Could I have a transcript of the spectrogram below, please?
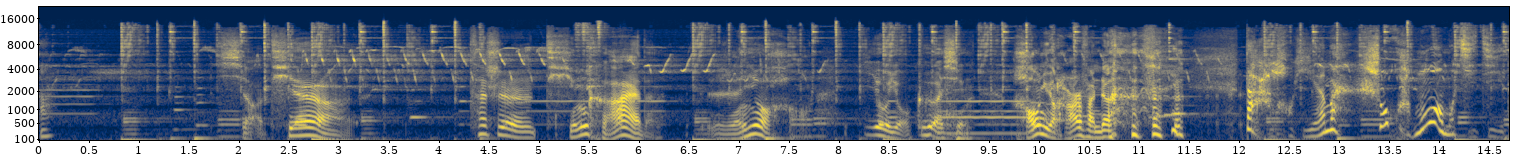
啊，小天啊，他是挺可爱的，人又好，又有个性，好女孩反正。大老爷们儿说话磨磨唧唧的，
